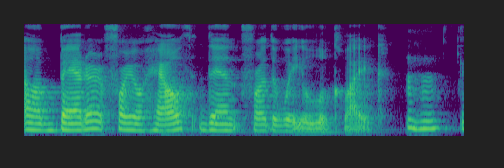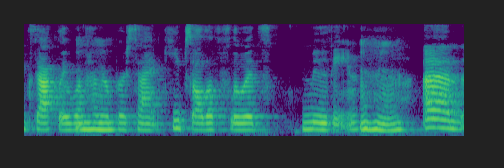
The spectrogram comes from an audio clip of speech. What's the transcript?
uh, better for your health than for the way you look like. Exactly, 100% keeps all the fluids moving. Um,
